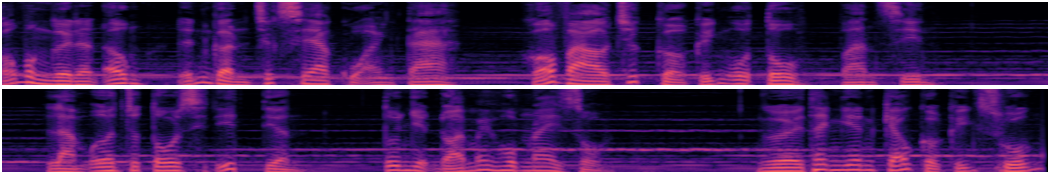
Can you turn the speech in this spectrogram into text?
có một người đàn ông đến gần chiếc xe của anh ta, gõ vào chiếc cửa kính ô tô và van xin. Làm ơn cho tôi xin ít tiền, tôi nhịn đói mấy hôm nay rồi. Người thanh niên kéo cửa kính xuống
